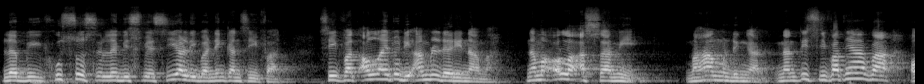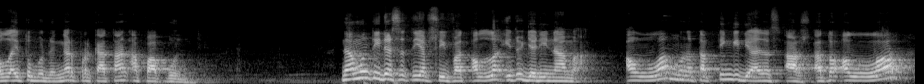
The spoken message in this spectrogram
lebih khusus, lebih spesial dibandingkan sifat. Sifat Allah itu diambil dari nama. Nama Allah As-Sami, Maha mendengar. Nanti sifatnya apa? Allah itu mendengar perkataan apa pun. Namun tidak setiap sifat Allah itu jadi nama. Allah menetap tinggi di atas ars atau Allah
